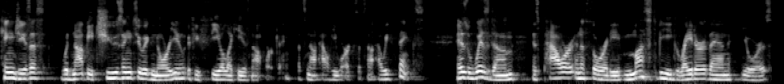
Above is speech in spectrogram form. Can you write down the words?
King Jesus would not be choosing to ignore you if you feel like he is not working. That's not how he works, that's not how he thinks. His wisdom, his power, and authority must be greater than yours.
